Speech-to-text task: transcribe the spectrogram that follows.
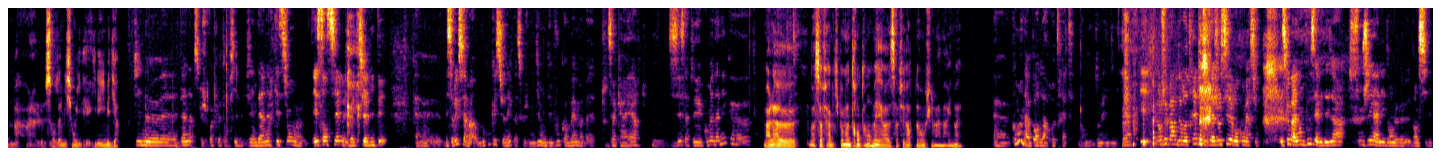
bah, le sens de la mission, il est, immédiat. J'ai une dernière, parce que je vois que le temps file, j'ai une dernière question essentielle d'actualité. Mais c'est vrai que ça m'a beaucoup questionné parce que je me dis, on dévoue quand même bah, toute sa carrière. Me disais, ça fait combien d'années que. Bah là, euh, bah ça fait un petit peu moins de 30 ans, mais euh, ça fait 29 ans que je suis dans la marine, ouais. comment on aborde la retraite dans le domaine militaire? Et quand je parle de retraite, j'envisage aussi les reconversions. Est-ce que par exemple, vous, vous avez déjà songé à aller dans le, dans le civil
